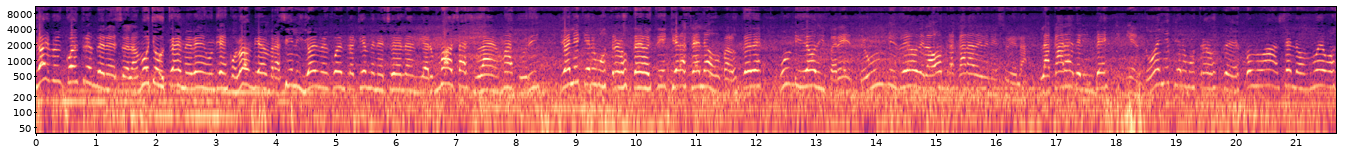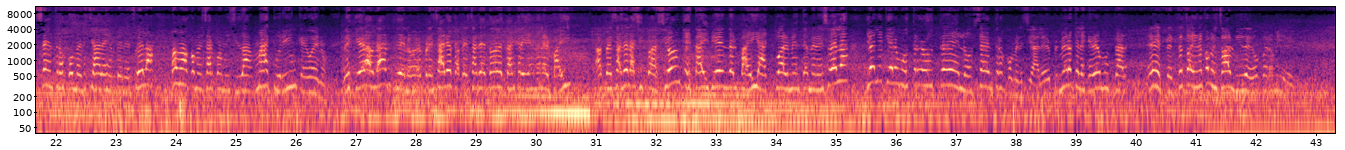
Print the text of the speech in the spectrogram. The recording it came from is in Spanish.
Y hoy me encuentro en Venezuela. Muchos de ustedes me ven un día en Colombia, en Brasil y hoy me encuentro aquí en Venezuela, en mi hermosa ciudad de Maturín. Y hoy les quiero mostrar a ustedes, hoy quiero hacerles para ustedes un video diferente, un video de la otra cara de Venezuela, la cara del investimiento. Hoy les quiero mostrar a ustedes cómo van a ser los nuevos centros comerciales en Venezuela. Vamos a comenzar por mi ciudad, Maturín, que bueno, les quiero hablar de los empresarios que a pesar de todo están creyendo en el país, a pesar de la situación que está viviendo el país actualmente en Venezuela. Yo les quiero mostrar a ustedes los centros comerciales. El primero que les quiero mostrar este, este todavía no ha comenzado el video, pero miren.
